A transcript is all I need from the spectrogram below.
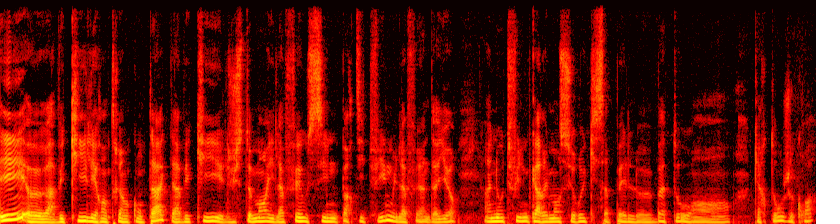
et avec qui il est rentré en contact, avec qui justement il a fait aussi une partie de film. Il a fait d'ailleurs un autre film carrément sur eux qui s'appelle Bateau en carton, je crois.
